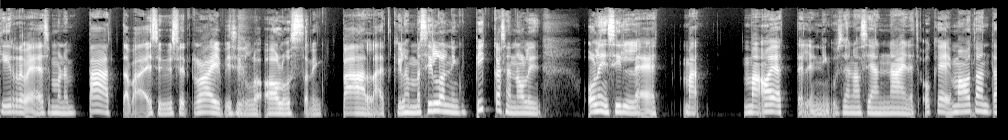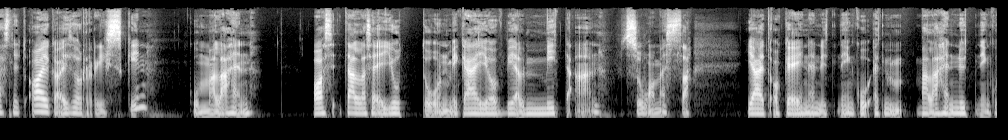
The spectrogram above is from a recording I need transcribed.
hirveä semmoinen päättäväisyys ja raivi silloin alussa niin kuin päällä. Että kyllähän mä silloin niin kuin pikkasen olin, olin silleen, että mä, mä ajattelin niin kuin sen asian näin, että okei mä otan tässä nyt aika ison riskin, kun mä lähden as- tällaiseen juttuun, mikä ei ole vielä mitään Suomessa. Ja että okei, ne nyt niinku, että mä lähden nyt niinku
